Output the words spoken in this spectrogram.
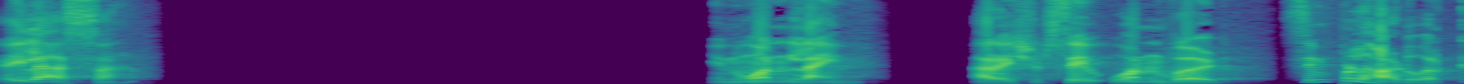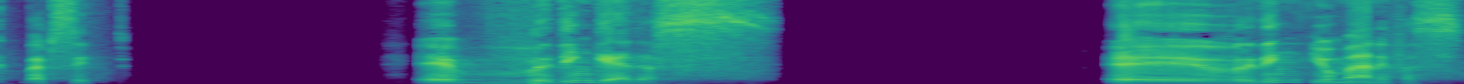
Kailasa, in one line, or I should say one word, simple hard work, that's it. Everything gathers. Everything you manifest.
